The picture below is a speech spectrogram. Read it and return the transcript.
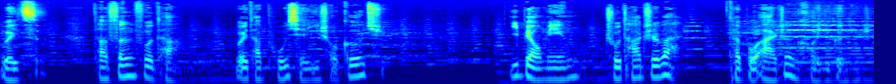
为此，他吩咐他为他谱写一首歌曲。以表明，除他之外，他不爱任何一个女人。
